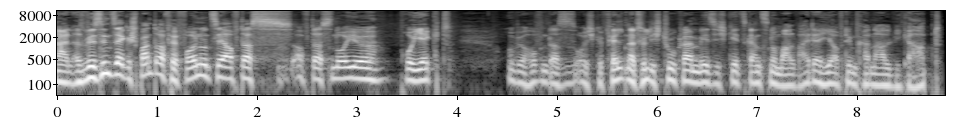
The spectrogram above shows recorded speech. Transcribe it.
Nein, also wir sind sehr gespannt drauf, wir freuen uns sehr auf das, auf das neue Projekt und wir hoffen, dass es euch gefällt. Natürlich True Crime-mäßig geht's ganz normal weiter hier auf dem Kanal wie gehabt.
